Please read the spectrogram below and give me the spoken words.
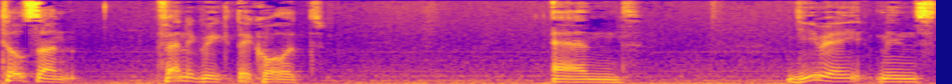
Tiltan, fenugreek they call it. And Gire means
